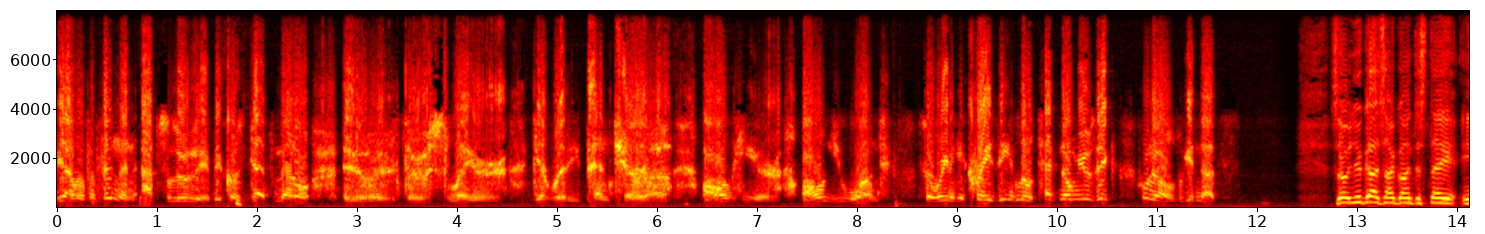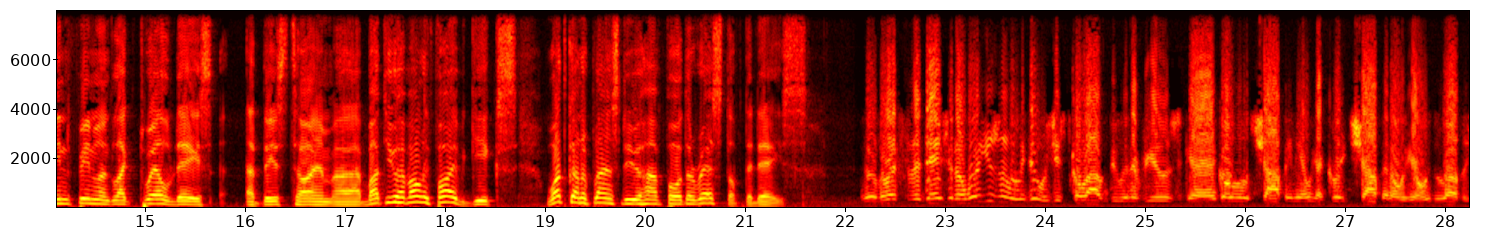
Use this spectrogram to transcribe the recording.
Yeah, well, for Finland, absolutely, because death metal, Slayer, get ready, Pantera, all here, all you want. So we're gonna get crazy, a little techno music. Who knows? We get nuts. So you guys are going to stay in Finland like 12 days at this time, uh, but you have only five gigs. What kind of plans do you have for the rest of the days? Know, the rest of the days, you know, we're usually what we do is just go out and do interviews, uh, go a little shopping here. We got great shopping over here. We love the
